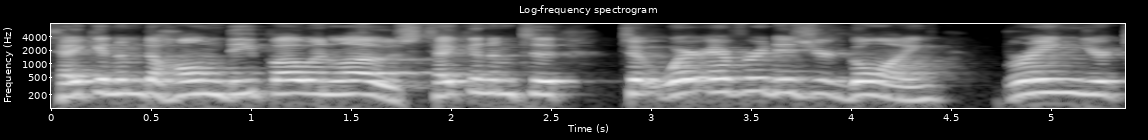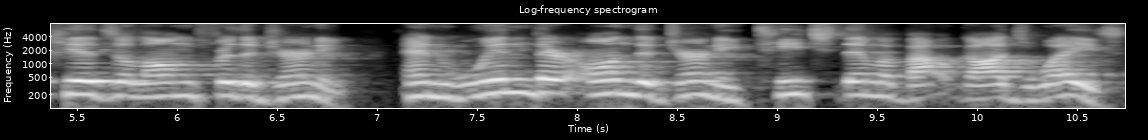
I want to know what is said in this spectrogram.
taking them to Home Depot and Lowe's, taking them to, to wherever it is you're going. Bring your kids along for the journey. And when they're on the journey, teach them about God's ways.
